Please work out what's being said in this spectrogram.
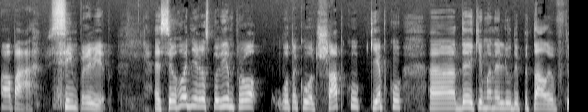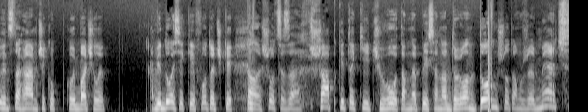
Опа! Всім привіт! Е, Сьогодні розповім про отаку от шапку, кепку. Е, Деякі мене люди питали в інстаграмчику, коли бачили відосики, фоточки. Питали, що це за шапки такі, чого там написано дрон дом, що там вже мерч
